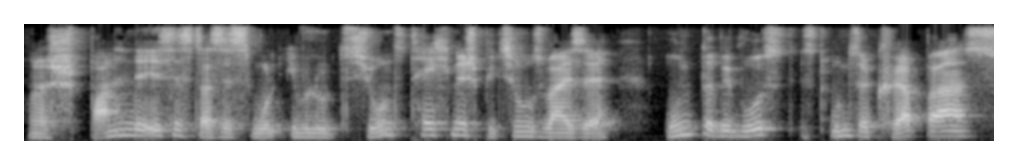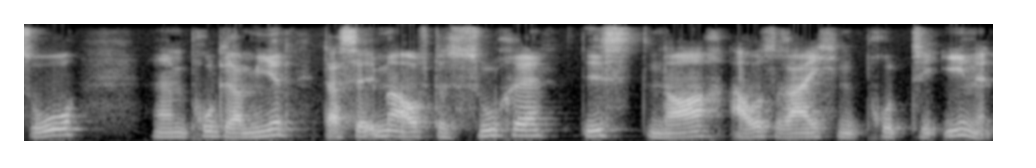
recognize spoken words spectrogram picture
Und das Spannende ist es, dass es wohl evolutionstechnisch bzw. unterbewusst ist unser Körper so ähm, programmiert, dass er immer auf der Suche ist nach ausreichend Proteinen.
